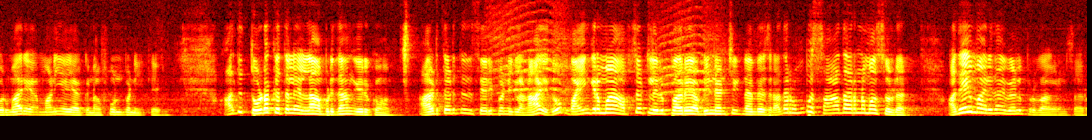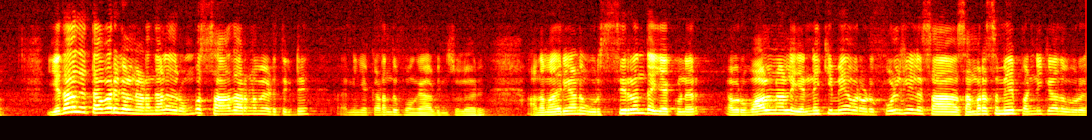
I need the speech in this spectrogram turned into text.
ஒரு மாதிரி மணி ஐயாவுக்கு நான் ஃபோன் பண்ணி கேட்குறேன் அது தொடக்கத்தில் எல்லாம் அப்படி தாங்க இருக்கும். அடுத்தடுத்து சரி பண்ணிக்கலாம். நான் ஏதோ பயங்கரமாக அப்செட்டில் இருப்பார் அப்படின்னு நினச்சிட்டு நான் பேசுகிறேன் அதை ரொம்ப சாதாரணமாக சொல்கிறார் அதே மாதிரி தான் வேலு பிரபாகரன் சாரும். ஏதாவது தவறுகள் நடந்தாலும் அது ரொம்ப சாதாரணமாக எடுத்துக்கிட்டு நீங்கள் கடந்து போங்க அப்படின்னு சொல்லுவார். அந்த மாதிரியான ஒரு சிறந்த இயக்குனர் அவர் வாழ்நாளில் என்றைக்குமே அவரோட கொள்கையில் ச சமரசமே பண்ணிக்காத ஒரு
